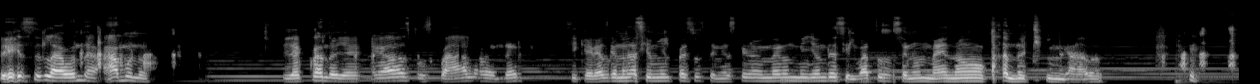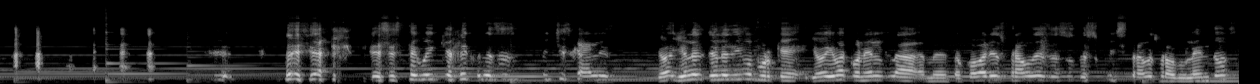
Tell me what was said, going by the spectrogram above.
esa es la onda, vámonos. Y ya cuando llegabas, pues, ¿cuál a vender? Si querías ganar 100 mil pesos, tenías que vender un millón de silbatos en un mes, no, cuando chingado. es este güey que hace con esos pinches jales. Yo, yo, les, yo les digo porque yo iba con él, me tocó varios fraudes de esos, de pinches fraudulentos.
